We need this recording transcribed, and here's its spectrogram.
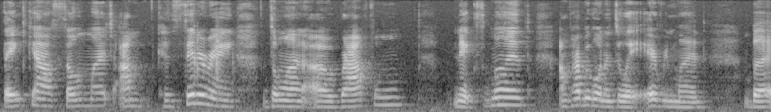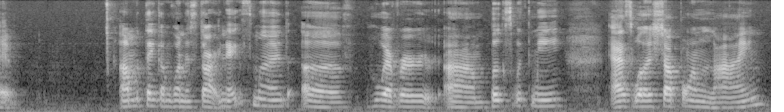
thank y'all so much. I'm considering doing a raffle next month. I'm probably going to do it every month, but I'm think I'm going to start next month of whoever um, books with me, as well as shop online.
